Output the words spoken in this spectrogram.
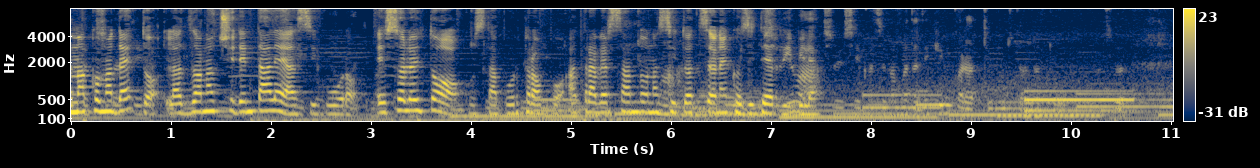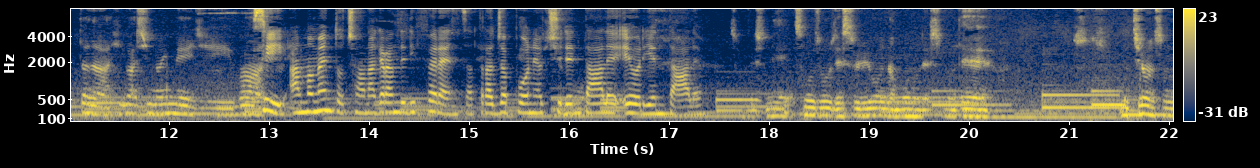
Ma come ho detto, la zona occidentale è al sicuro e solo il Tohoku sta purtroppo attraversando una situazione così terribile. Sì, al momento c'è una grande differenza tra Giappone occidentale e orientale. 想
